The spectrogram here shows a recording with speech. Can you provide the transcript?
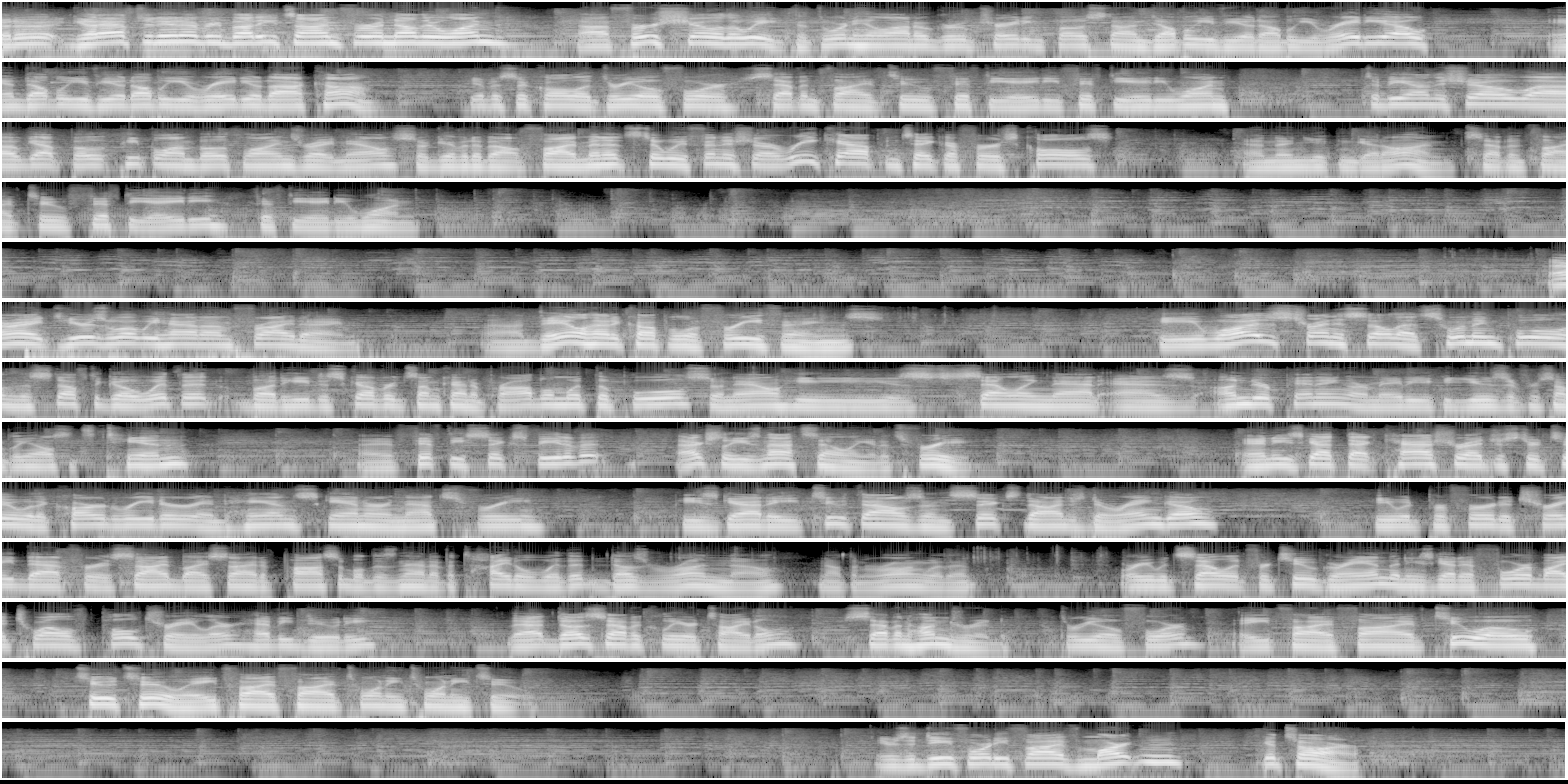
Good, uh, good afternoon, everybody. Time for another one. Uh, first show of the week, the Thornhill Auto Group Trading Post on WVOW Radio and WVOWradio.com. Give us a call at 304 752 5080 5081 to be on the show. Uh, I've got both people on both lines right now, so give it about five minutes till we finish our recap and take our first calls, and then you can get on 752 5080 5081. All right, here's what we had on Friday. Uh, Dale had a couple of free things. He was trying to sell that swimming pool and the stuff to go with it, but he discovered some kind of problem with the pool, so now he is selling that as underpinning, or maybe you could use it for something else. It's tin. Uh, 56 feet of it. Actually, he's not selling it, it's free. And he's got that cash register too with a card reader and hand scanner, and that's free. He's got a 2006 Dodge Durango. He would prefer to trade that for a side by side if possible. Does not have a title with it. Does run though. Nothing wrong with it. Or he would sell it for two grand. Then he's got a four x twelve pull trailer, heavy duty. That does have a clear title. 700 304 855 2022 855 2022. Here's a D45 Martin guitar.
